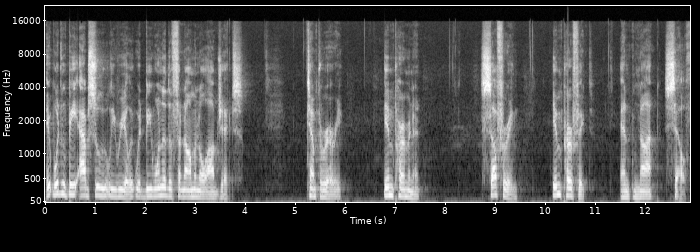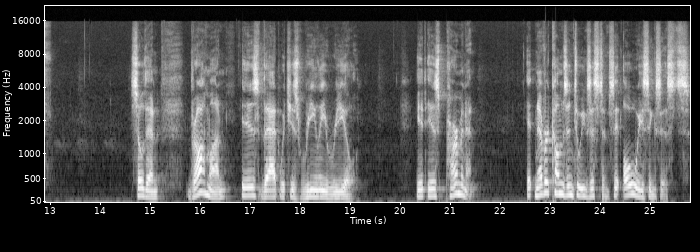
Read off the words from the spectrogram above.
It wouldn't be absolutely real. It would be one of the phenomenal objects, temporary. impermanent, suffering, imperfect, and not self. So then, Brahman is that which is really real. It is permanent. It never comes into existence. It always exists.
